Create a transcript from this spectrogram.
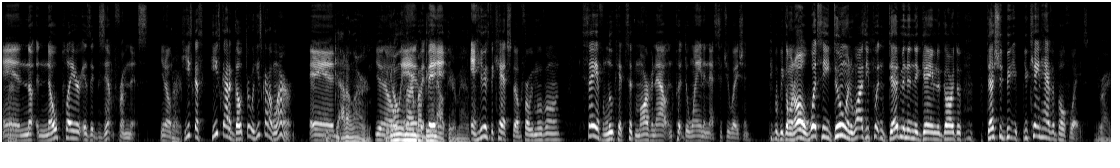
and no, no player is exempt from this. You know, Right. he's got he's got to go through it. He's got to learn. And Gotta learn. you know, you can only learn by being and- out there, man. And here's the catch, though. Before we move on, say if Luke had took Marvin out and put Dewayne in that situation, people be going, "Oh, what's he doing? Why is he putting Dedmon in the game to guard the?" That should be. You can't have it both ways. right.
